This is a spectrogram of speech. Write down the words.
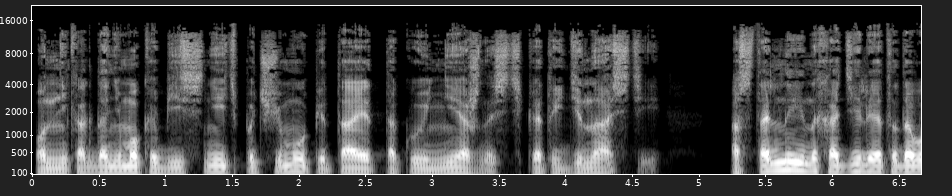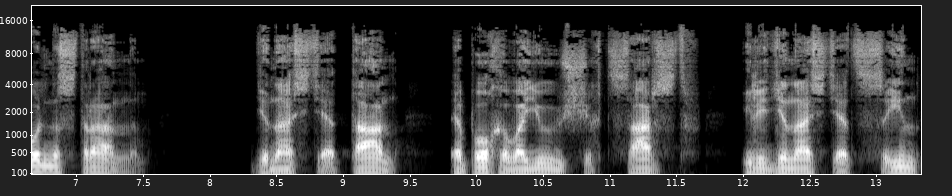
Он никогда не мог объяснить, почему питает такую нежность к этой династии. Остальные находили это довольно странным. Династия Тан, эпоха воюющих царств или династия Цин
